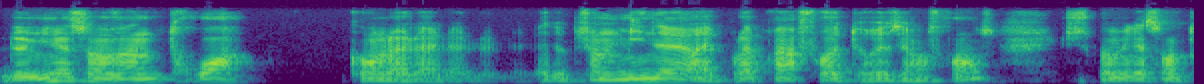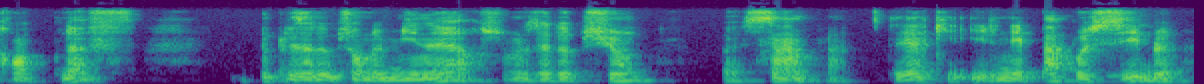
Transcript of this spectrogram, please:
de 1923, quand l'adoption de mineurs est pour la première fois autorisée en France, jusqu'en 1939, toutes les adoptions de mineurs sont des adoptions euh, simples. C'est-à-dire qu'il n'est pas possible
